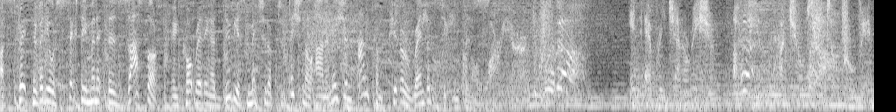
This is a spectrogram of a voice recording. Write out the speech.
a straight-to-video 60-minute disaster incorporating a dubious mixture of traditional animation and computer-rendered sequences. In every generation, a few are chosen to prove it.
